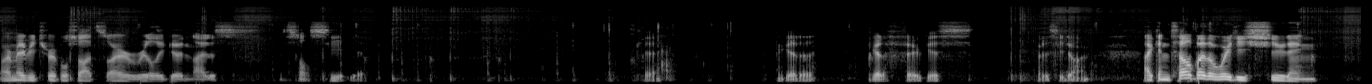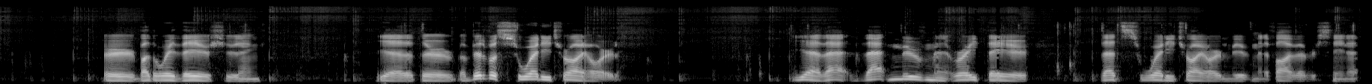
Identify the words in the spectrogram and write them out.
Or maybe triple shots are really good and I just, just don't see it yet. Okay. I gotta, I gotta focus. What is he doing? I can tell by the way he's shooting, or by the way they are shooting, yeah, that they're a bit of a sweaty tryhard. Yeah, that, that movement right there, that sweaty tryhard movement if I've ever seen it.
